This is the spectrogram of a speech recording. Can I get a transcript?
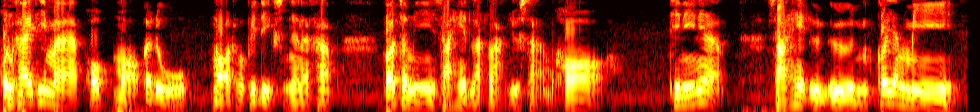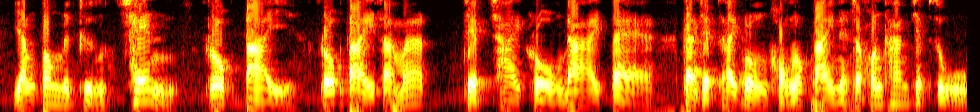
คนไข้ที่มาพบหมอกระดูก หมอโทปิดิกส์เนี่ยนะครับ ก็จะมีสาเหตุหลักๆ อยู่ 3 ข้อ ทีนี้เนี่ยสาเหตุอื่นๆก็ยังมียังต้องนึกถึง เช่น โรคไต โรคไตสามารถเจ็บชายโครงได้ แต่การเจ็บชายโครงของโรคไตเนี่ยจะค่อนข้างเจ็บสูง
